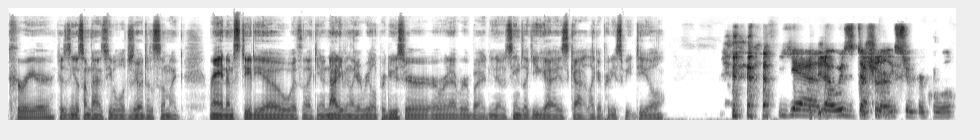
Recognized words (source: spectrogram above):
career? Because you know sometimes people will just go to some like random studio with like you know not even like a real producer or whatever, but you know it seems like you guys got like a pretty sweet deal. yeah, yeah, that was definitely sure. super cool.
